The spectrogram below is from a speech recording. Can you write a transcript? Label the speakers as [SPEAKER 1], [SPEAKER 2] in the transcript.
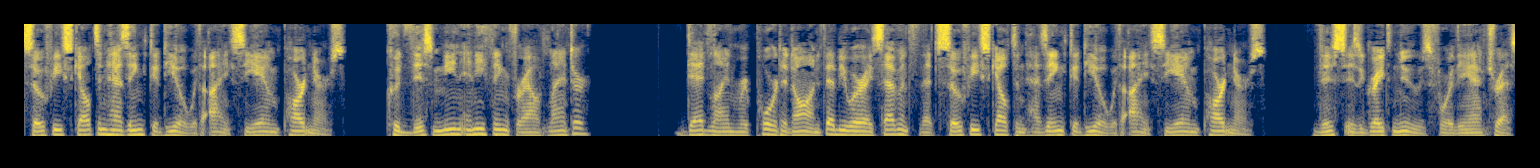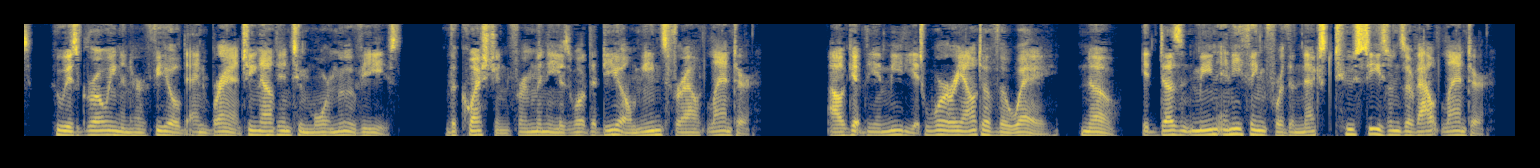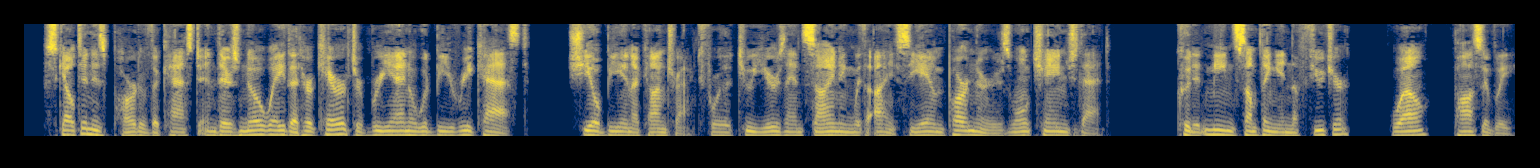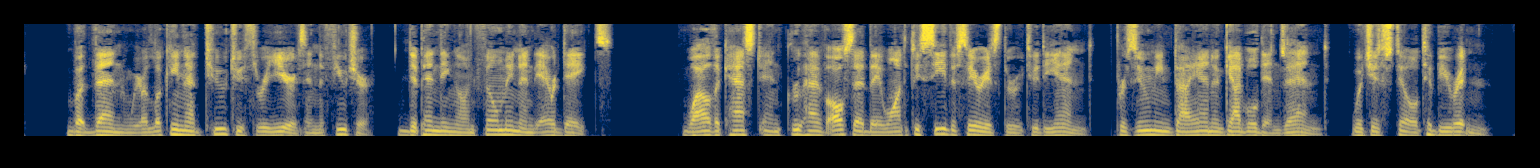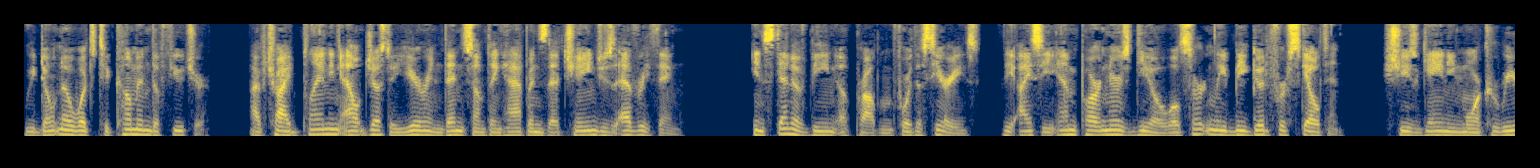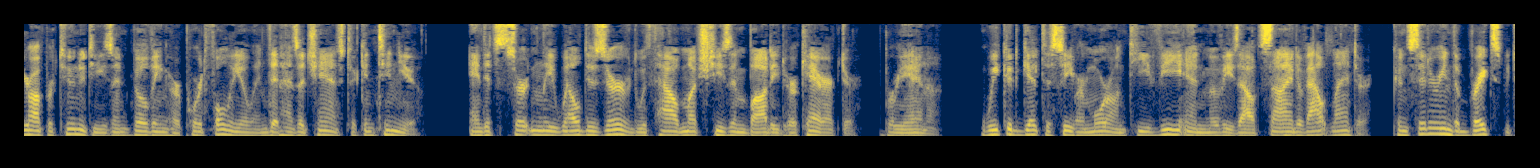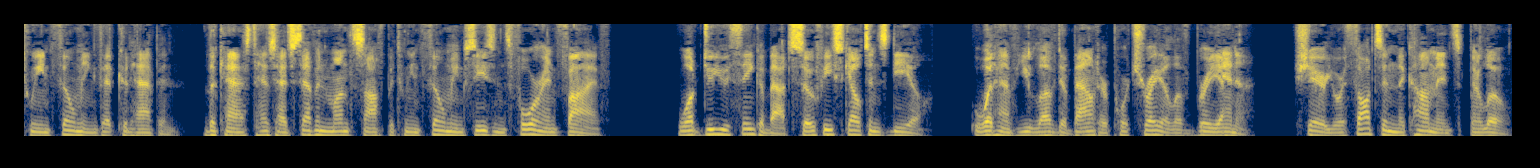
[SPEAKER 1] Sophie Skelton has inked a deal with ICM Partners. Could this mean anything for Outlander? Deadline reported on February 7 that Sophie Skelton has inked a deal with ICM Partners. This is great news for the actress, who is growing in her field and branching out into more movies. The question for many is what the deal means for Outlander. I'll get the immediate worry out of the way, no, it doesn't mean anything for the next two seasons of Outlander. Skelton is part of the cast and there's no way that her character Brianna would be recast. She'll be in a contract for the two years and signing with ICM Partners won't change that. Could it mean something in the future? Well, possibly. But then we're looking at two to three years in the future, depending on filming and air dates. While the cast and crew have all said they want to see the series through to the end, presuming Diana Gabaldon's end, which is still to be written, we don't know what's to come in the future. I've tried planning out just a year and then something happens that changes everything. Instead of being a problem for the series, the ICM Partners deal will certainly be good for Skelton. She's gaining more career opportunities and building her portfolio and that has a chance to continue. And it's certainly well deserved with how much she's embodied her character, Brianna. We could get to see her more on TV and movies outside of Outlander, considering the breaks between filming that could happen. The cast has had seven months off between filming seasons 4 and 5. What do you think about Sophie Skelton's deal? What have you loved about her portrayal of Brianna? Share your thoughts in the comments below.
